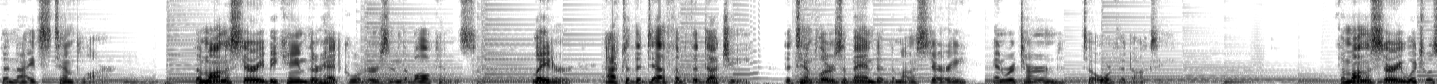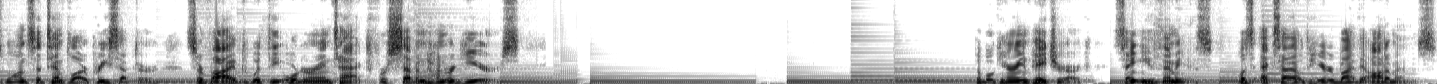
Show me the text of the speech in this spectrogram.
the Knights Templar. The monastery became their headquarters in the Balkans. Later, after the death of the duchy, the Templars abandoned the monastery and returned to Orthodoxy. The monastery, which was once a Templar preceptor, survived with the order intact for 700 years The Bulgarian patriarch, Saint Euthymius, was exiled here by the Ottomans.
